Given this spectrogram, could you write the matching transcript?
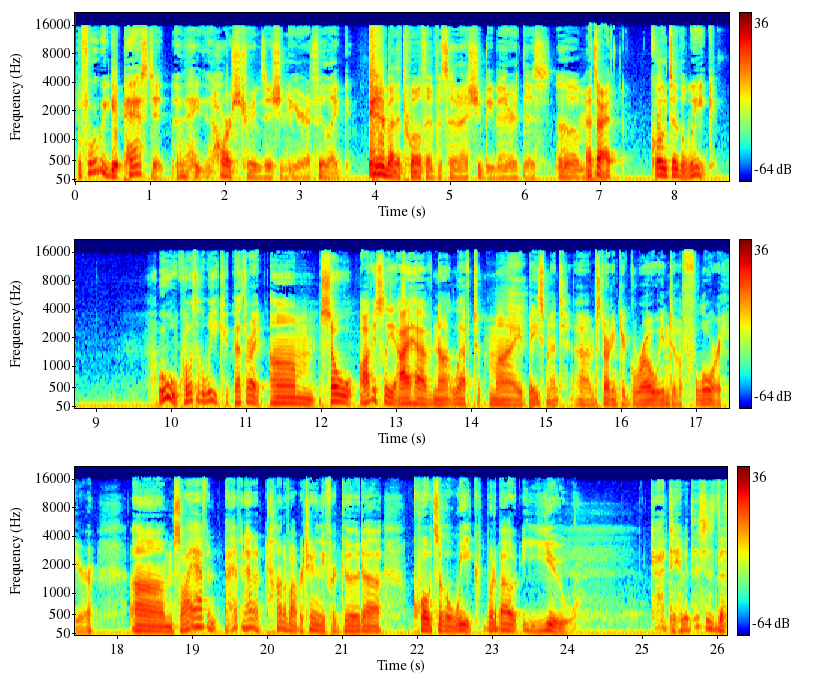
before we get past it I hate the harsh transition here I feel like by the 12th episode I should be better at this um That's all right. quotes of the week Ooh, quotes of the week. That's right. Um, so obviously, I have not left my basement. I'm starting to grow into the floor here. Um, so I haven't I haven't had a ton of opportunity for good uh, quotes of the week. What about you? God damn it! This is the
